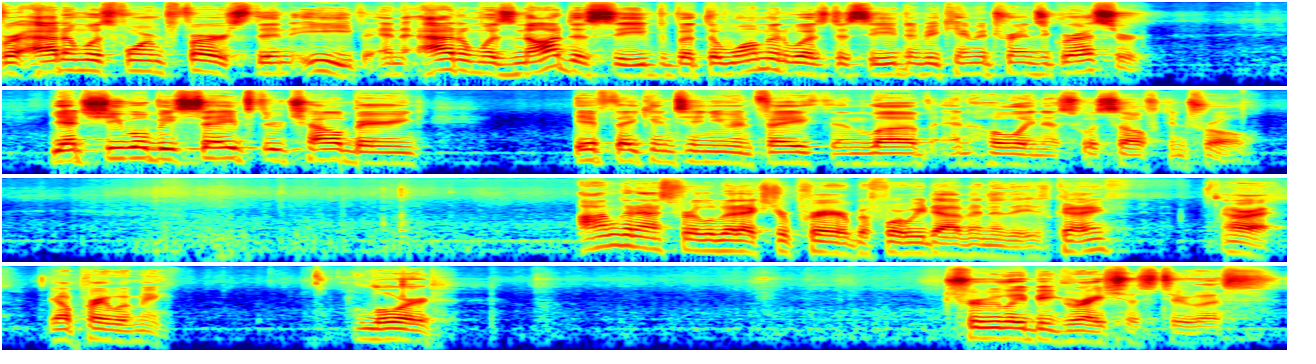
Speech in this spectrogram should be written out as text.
For Adam was formed first, then Eve. And Adam was not deceived, but the woman was deceived and became a transgressor. Yet she will be saved through childbearing if they continue in faith and love and holiness with self control. I'm going to ask for a little bit extra prayer before we dive into these, okay? All right, y'all pray with me. Lord, truly be gracious to us.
